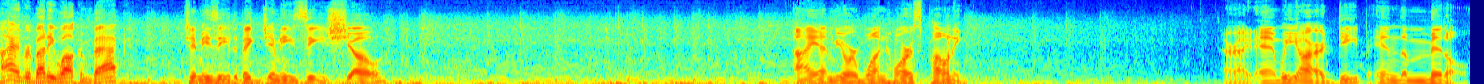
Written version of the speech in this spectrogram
Hi, everybody. Welcome back. Jimmy Z, the big Jimmy Z show. I am your one horse pony. All right. And we are deep in the middle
